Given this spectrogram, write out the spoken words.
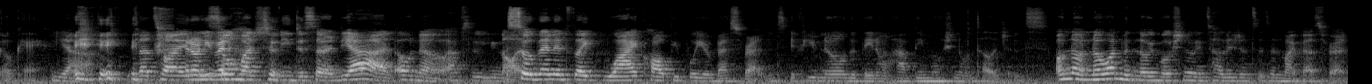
Okay. Yeah. That's why I don't even so much to be discerned. Yeah. Oh no, absolutely not. So then it's like why call people your best friends if you know that they don't have the emotional intelligence? Oh no, no one with no emotional intelligence isn't my best friend.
